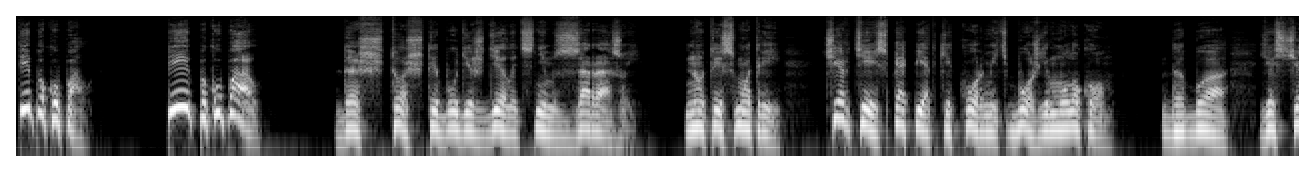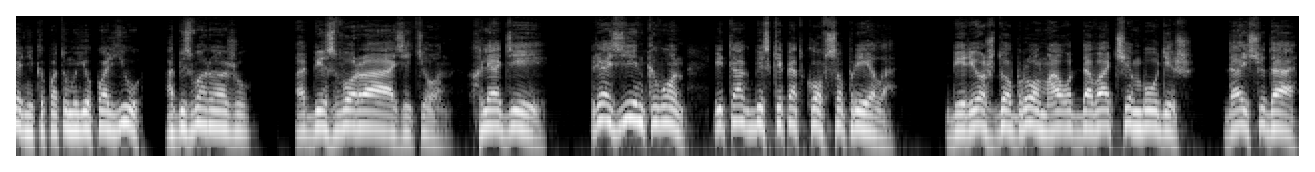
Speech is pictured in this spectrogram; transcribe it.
Ты покупал? Ты покупал? Да что ж ты будешь делать с ним с заразой? Ну ты смотри, чертей с пяпетки кормить божьим молоком. Да ба, я с чайника потом ее полью, обезворажу. Обезворазить он, Хляди, рязинка вон и так без кипятков сопрела. Берешь добром, а отдавать чем будешь. Дай сюда.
